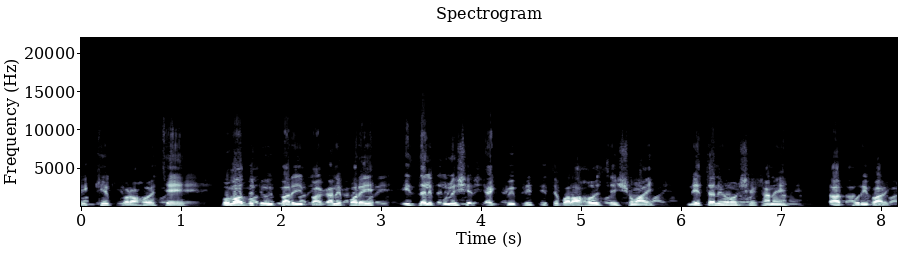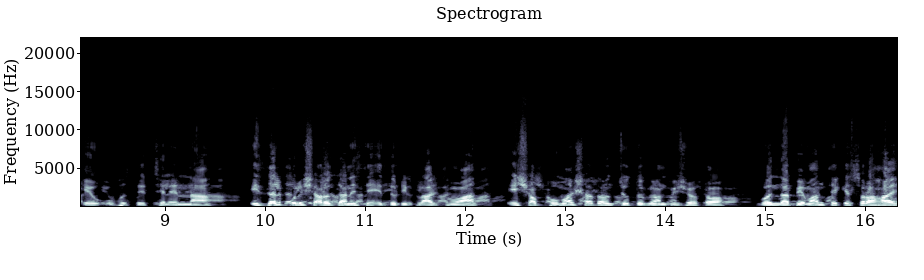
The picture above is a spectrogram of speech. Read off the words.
নিক্ষেপ করা হয়েছে। বোমা দুটি ওই বাড়ির বাগানে পড়ে ইসরায়েলি পুলিশের এক বিবৃতিতে বলা হয়েছে এই সময় নেতানিয়াহু সেখানে তার পরিবার কেউ উপস্থিত ছিলেন না। ইসরায়েল পুলিশ আরও জানিয়েছে, এই দুটি ফ্লাশ বোমা, এসব বোমা সাধারণ যুদ্ধ বিমান বিশেষত গোয়েন্দা বিমান থেকে ছোড়া হয়।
